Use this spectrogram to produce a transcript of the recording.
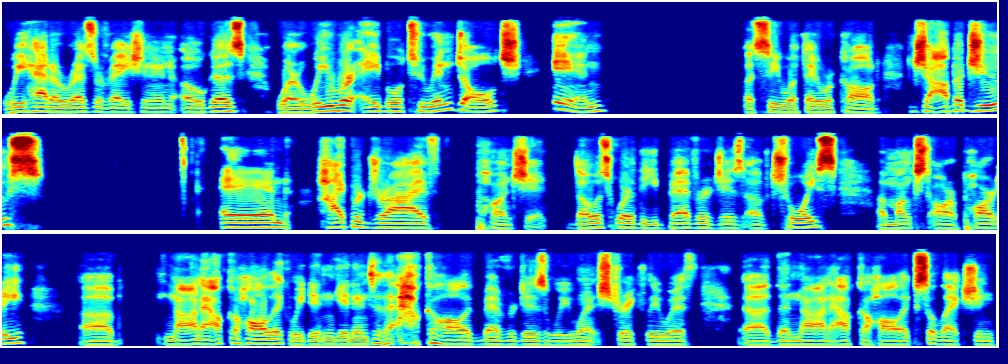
we had a reservation in Oga's where we were able to indulge in, let's see what they were called, Jabba Juice and Hyperdrive Punch It. Those were the beverages of choice amongst our party. Uh, non-alcoholic. We didn't get into the alcoholic beverages. We went strictly with uh, the non-alcoholic selection.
